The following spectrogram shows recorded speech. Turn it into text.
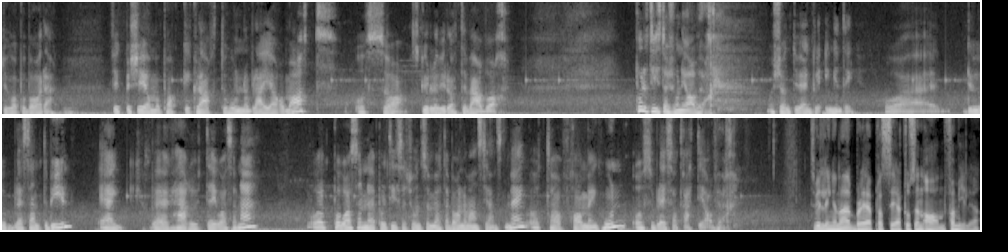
Du var på badet. Fikk beskjed om å pakke klær til hun og bleier og mat. Og så skulle vi da til hver vår politistasjon i avhør. Og skjønte jo egentlig ingenting. Og eh, du ble sendt til byen. Jeg ble her ute i Åsane. Og på Åsane politistasjon så møter barnevernstjenesten meg og tar fra meg hun, og så ble jeg satt rett i avhør. Tvillingene ble plassert hos en annen familie,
